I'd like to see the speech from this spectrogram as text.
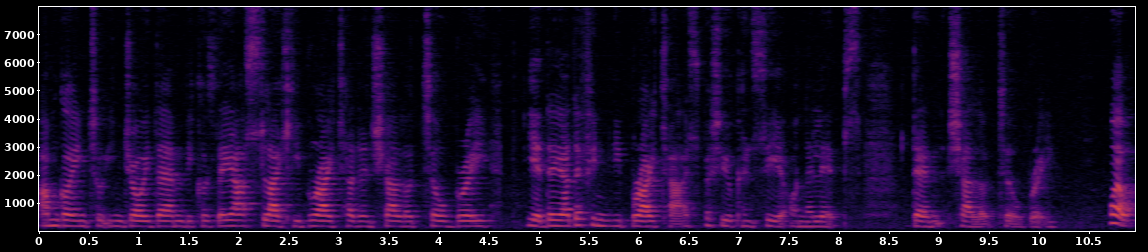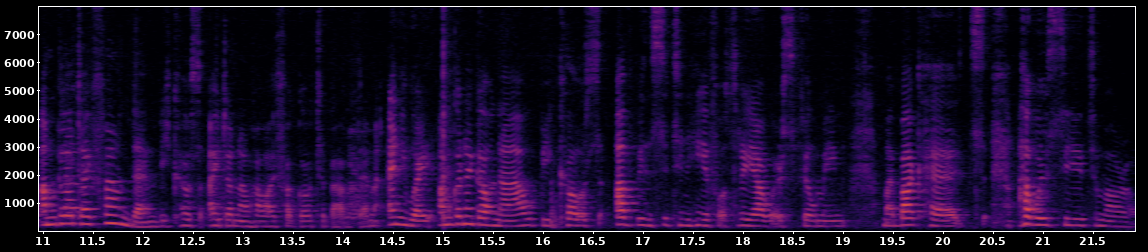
I'm going to enjoy them because they are slightly brighter than Charlotte Tilbury. Yeah, they are definitely brighter, especially you can see it on the lips, than Charlotte Tilbury. Well, I'm glad I found them because I don't know how I forgot about them. Anyway, I'm gonna go now because I've been sitting here for three hours filming. My back hurts. I will see you tomorrow.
